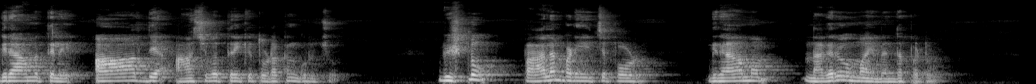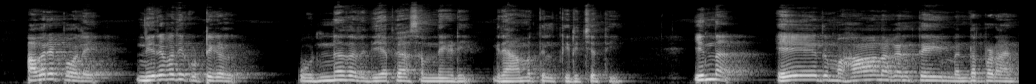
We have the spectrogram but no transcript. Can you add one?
ഗ്രാമത്തിലെ ആദ്യ ആശുപത്രിക്ക് തുടക്കം കുറിച്ചു. വിഷ്ണു പാലം പണിയിച്ചപ്പോൾ ഗ്രാമം നഗരവുമായി ബന്ധപ്പെട്ടു. അവരെപ്പോലെ നിരവധി കുട്ടികൾ ഉന്നത വിദ്യാഭ്യാസം നേടി ഗ്രാമത്തിൽ തിരിച്ചെത്തി. ഇന്ന് ഏത് മഹാനഗരത്തെയും ബന്ധപ്പെടാൻ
